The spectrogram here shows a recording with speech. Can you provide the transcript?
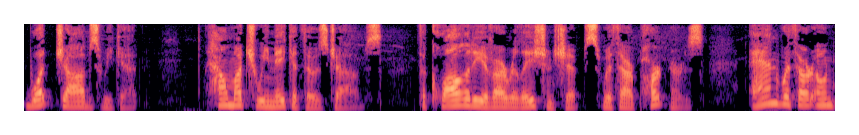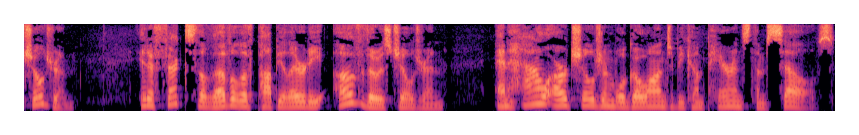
what jobs we get, how much we make at those jobs, the quality of our relationships with our partners and with our own children. It affects the level of popularity of those children and how our children will go on to become parents themselves.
